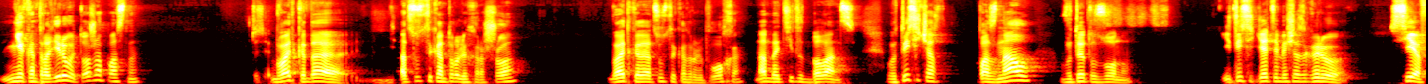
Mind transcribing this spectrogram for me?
не контролировать тоже опасно. То есть бывает, когда отсутствие контроля хорошо, бывает, когда отсутствие контроля плохо. Надо найти этот баланс. Вот ты сейчас познал вот эту зону. И ты, я тебе сейчас говорю, Сев,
